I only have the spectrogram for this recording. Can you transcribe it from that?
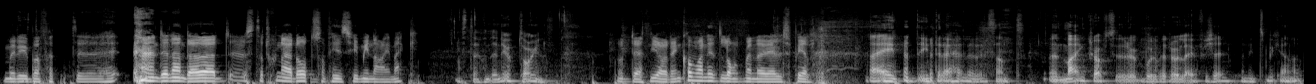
Men det är ju bara för att eh, den enda stationära datorn som finns är ju min iMac. Den är upptagen. Och den, ja, den kommer man inte långt med när det gäller spel. Nej, det är inte det heller, det är sant. Men Minecraft borde väl rulla i och för sig, men inte så mycket annat.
